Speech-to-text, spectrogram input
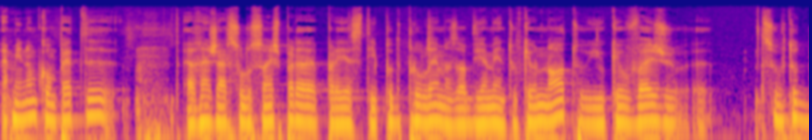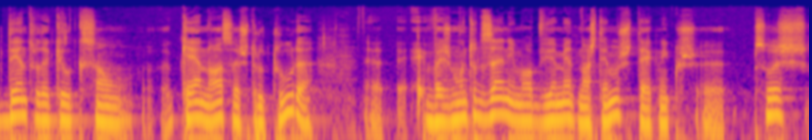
A mim não me compete arranjar soluções para, para esse tipo de problemas, obviamente. O que eu noto e o que eu vejo, eh, sobretudo dentro daquilo que são que é a nossa estrutura, eh, vejo muito desânimo, obviamente. Nós temos técnicos, pessoas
